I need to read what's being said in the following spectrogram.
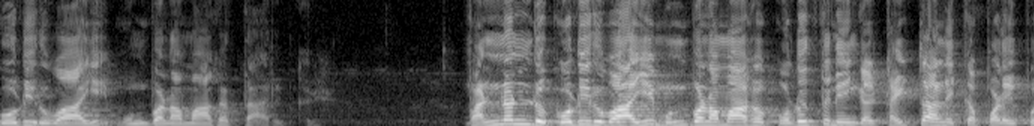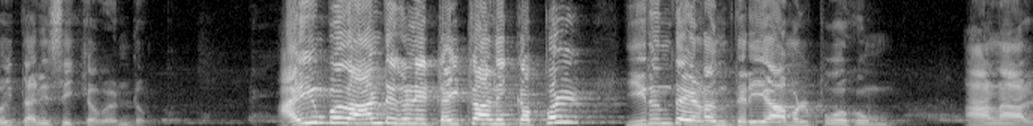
கோடி ரூபாயை முன்பணமாக தாருங்கள். பன்னெண்டு கோடி ரூபாயை முன்பணமாக கொடுத்து நீங்கள் டைட்டானிக் கப்பலை போய் தரிசிக்க வேண்டும். ஐம்பது ஆண்டுகளில் டைட்டானிக் கப்பல் இருந்த இடம் தெரியாமல் போகும். ஆனால்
